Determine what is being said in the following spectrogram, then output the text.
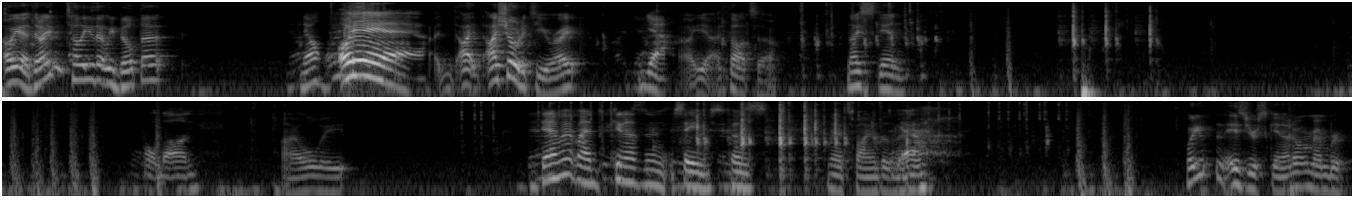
Oh yeah, did I even tell you that we built that? No. Oh yeah. I I showed it to you, right? Yeah. Uh, yeah, I thought so. Nice skin. Hold on. I'll wait. Damn it, my skin hasn't saved because Yeah, it's fine. It doesn't matter. yeah. What even is your skin? I don't remember.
